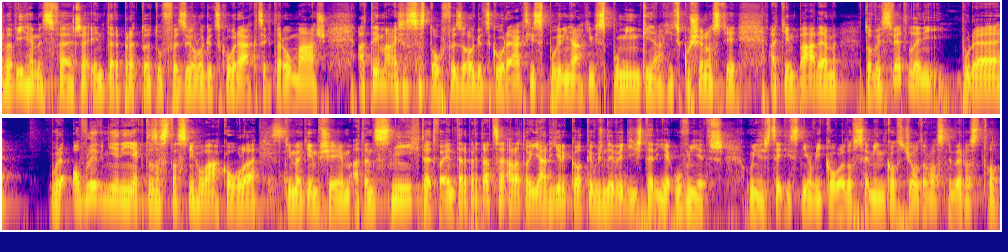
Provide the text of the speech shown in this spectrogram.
levé hemisféře interpretuje tu fyziologickou reakci, kterou máš a ty máš zase s tou fyziologickou reakcí spojený nějaký vzpomínky, nějaké zkušenosti a tím pádem to vysvětlení bude bude ovlivněný, jak to zase ta sněhová koule tím a tím vším. A ten sníh, to je tvoje interpretace, ale to jadírko ty už nevidíš, který je uvnitř, uvnitř té sněhové koule, to semínko, z čeho to vlastně vyrostlo.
